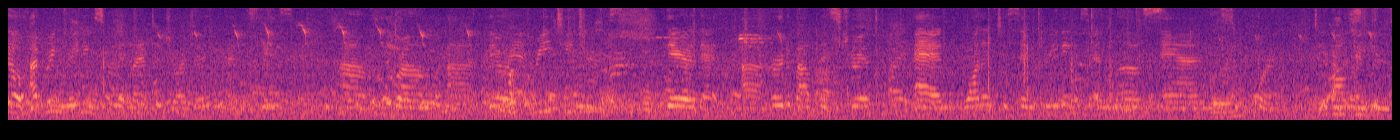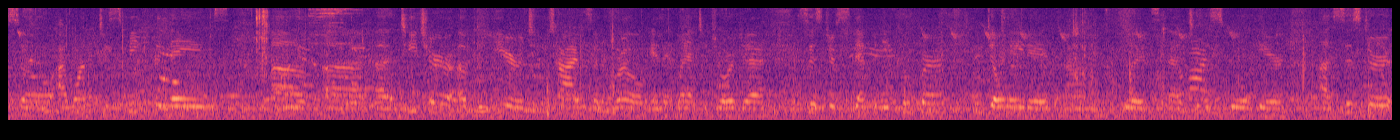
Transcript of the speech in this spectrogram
So I bring greetings from Atlanta, Georgia, United States. Um, from uh, there are three teachers there that uh, heard about this trip to send greetings and love and support to all of you. So I wanted to speak the names of uh, a teacher of the year two times in a row in Atlanta, Georgia, Sister Stephanie Cooper, who donated um, goods uh, to the school here, uh, Sister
